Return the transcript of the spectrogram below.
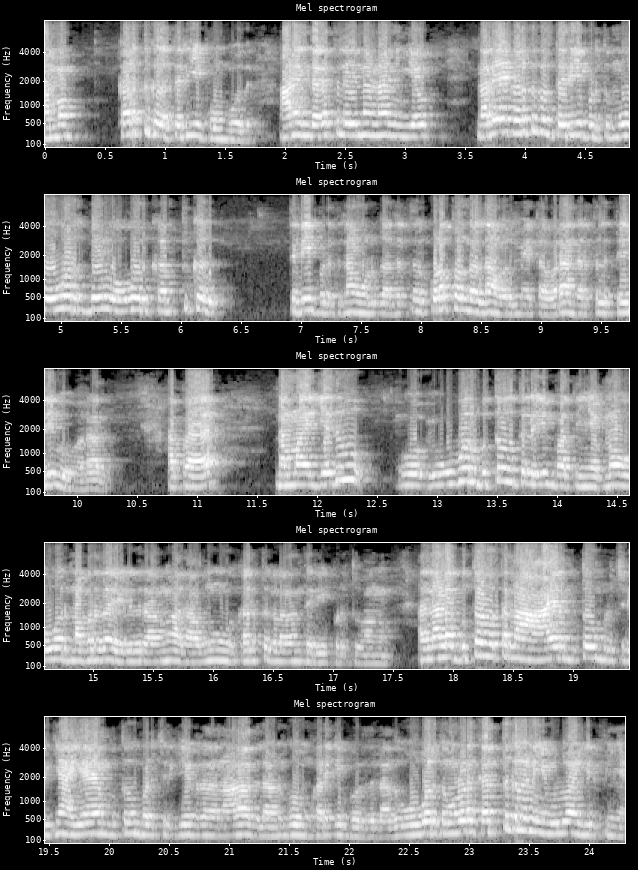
நம்ம கருத்துக்களை தெரிய போகும்போது. ஆனா இந்த இடத்துல என்னன்னா நீங்க நிறைய கருத்துக்கள் தெரியப்படுத்தும் போது ஒவ்வொரு பேரும் ஒவ்வொரு கருத்துக்கள் தெரியப்படுத்தினா உங்களுக்கு அந்த இடத்துல குழப்பங்கள் தான் வருமே தவிர அந்த இடத்துல தெளிவு வராது. அப்ப நம்ம எது ஒவ்வொரு புத்தகத்திலையும் பாத்தீங்க அப்படின்னா ஒவ்வொரு நபர் தான் எழுதுறாங்க. அது அவங்க கருத்துக்களை தான் தெரியப்படுத்துவாங்க. அதனால புத்தகத்தை நான் ஆயிரம் புத்தகம் படிச்சிருக்கேன் ஐயாயிரம் புத்தகம் படிச்சிருக்கேன்றதுனால அதுல அனுபவம் கிடைக்க போறது இல்லை. அது ஒவ்வொருத்தவங்களோட கருத்துக்களை நீங்க உள்வாங்கியிருப்பீங்க.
